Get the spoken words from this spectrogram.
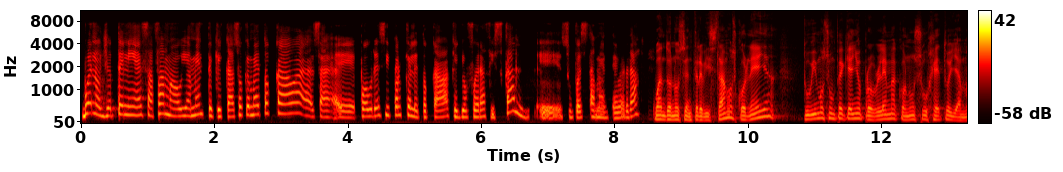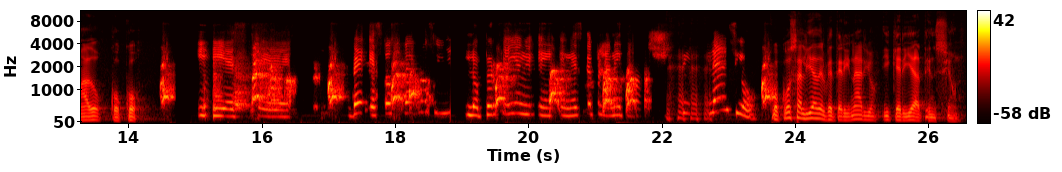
Bueno, yo tenía esa fama, obviamente, que caso que me tocaba, eh, pobrecito al que le tocaba que yo fuera fiscal, eh, supuestamente, ¿verdad? Cuando nos entrevistamos con ella, tuvimos un pequeño problema con un sujeto llamado Coco. Y, este, ve, estos perros, lo peor que hay en, este planeta. Silencio. Coco salía del veterinario y quería atención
